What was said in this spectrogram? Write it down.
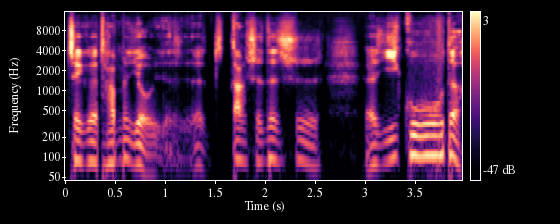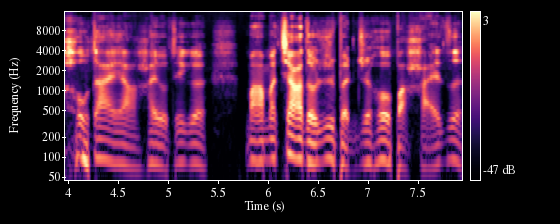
这个他们有呃当时的是呃遗孤的后代呀，还有这个妈妈嫁到日本之后把孩子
